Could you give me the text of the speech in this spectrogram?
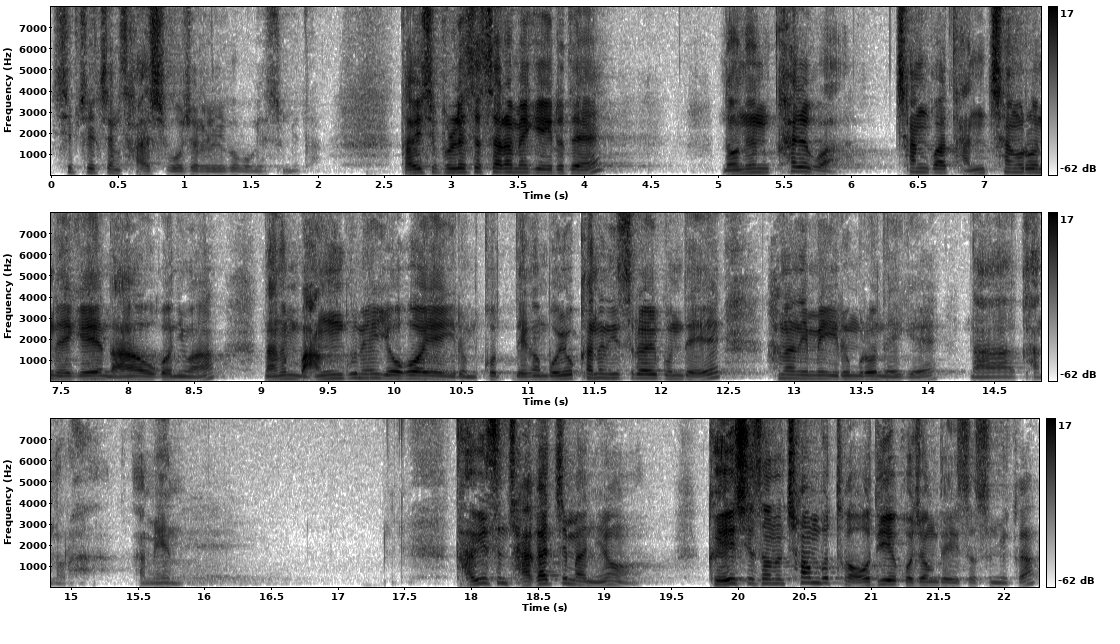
17장 45절을 읽어보겠습니다. 다윗이 블레셋 사람에게 이르되 너는 칼과 창과 단창으로 내게 나아오거니와 나는 망군의 여호와의 이름 곧 내가 모욕하는 이스라엘 군대에 하나님의 이름으로 내게 나아가노라. 아멘. 다윗은 작았지만요. 그의 시선은 처음부터 어디에 고정되어 있었습니까?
